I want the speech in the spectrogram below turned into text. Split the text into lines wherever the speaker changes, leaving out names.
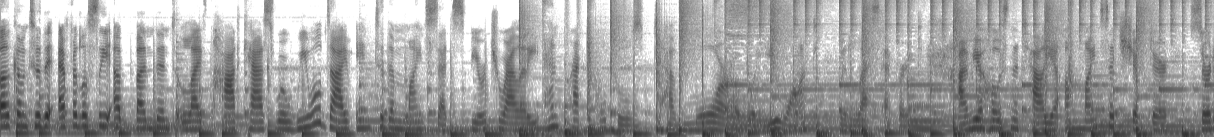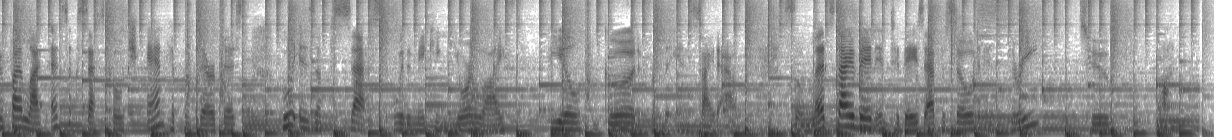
Welcome to the Effortlessly Abundant Life podcast, where we will dive into the mindset, spirituality, and practical tools to have more of what you want with less effort. I'm your host, Natalia, a mindset shifter, certified life and success coach, and hypnotherapist who is obsessed with making your life feel good from the inside out. So let's dive in in today's episode in three, two.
